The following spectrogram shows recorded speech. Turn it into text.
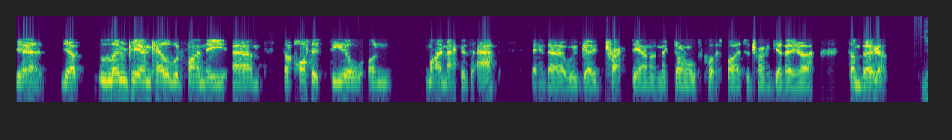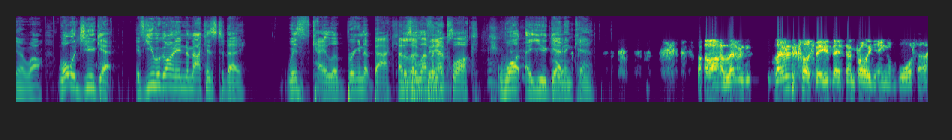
Yeah, yep. 11 p.m. Caleb would find the um, the hottest deal on my Macca's app, and uh, we'd go track down a McDonald's close by to try and get a uh, some burger. Yeah, wow. What would you get if you were going into Macca's today with Caleb, bringing it back? At It's 11 11 o'clock. What are you getting, Cam? Oh, 11, 11 o'clock these days, I'm probably getting a water.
